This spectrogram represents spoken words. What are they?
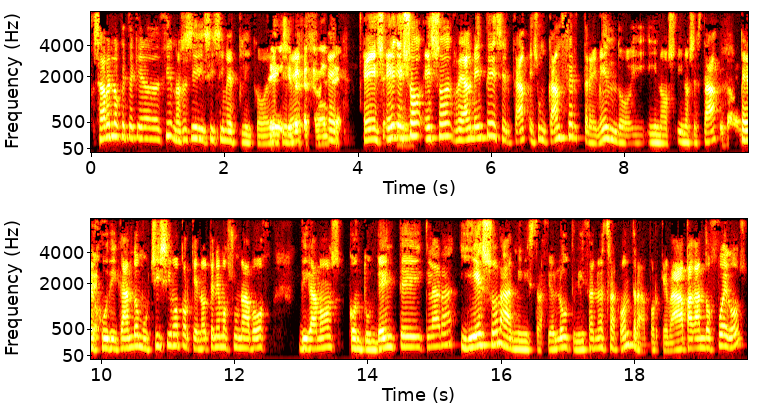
¿Sabes lo que te quiero decir? No sé si, si, si me explico. sí, sí, perfectamente. Eso, eso realmente es, el, es un cáncer tremendo y, nos, y nos está perjudicando muchísimo porque no tenemos una voz, digamos, contundente y clara y eso la administración lo utiliza en nuestra contra porque va apagando fuegos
